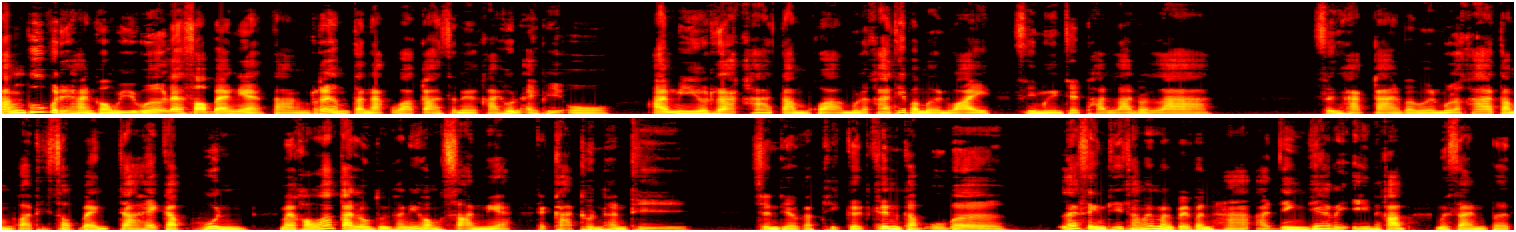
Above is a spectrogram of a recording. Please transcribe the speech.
ทั้งผู้บริหารของ WeWork และ SoftBank เนี่ยต่างเริ่มตระหนักว่าการเสนอขายหุ้น IPO อาจมีราคาต่ำกว่ามูลค่าที่ประเมินไว้ 47,000 ล้านดอลลาร์ ซึ่งหากการประเมินมูลค่าต่ำกว่าที่ SoftBank จ่ายให้กับหุ้น หมายความว่าการลงทุนครั้งนี้ของซันเนี่ยจะขาดทุนทันที เช่นเดียวกับที่เกิดขึ้นกับ Uber และสิ่งที่ทำให้มันเป็นปัญหาอาจยิ่งแย่ไปอีกนะครับ เมื่อซันเปิด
